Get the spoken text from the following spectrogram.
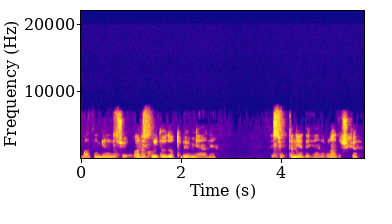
Bazen gene de şu ara koridorda oturuyorum yani. Biz çoktan iyiydi yani buna da şükür.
